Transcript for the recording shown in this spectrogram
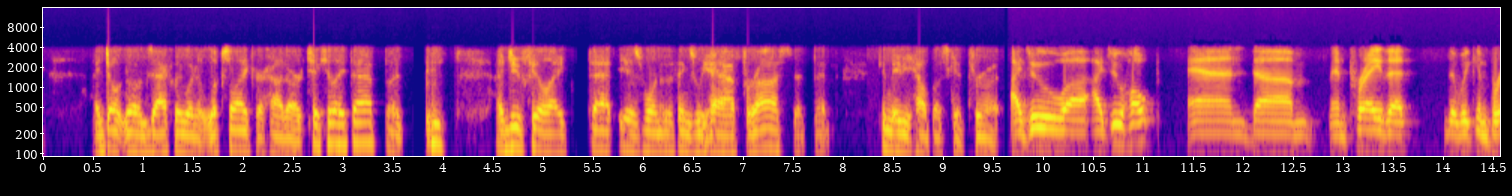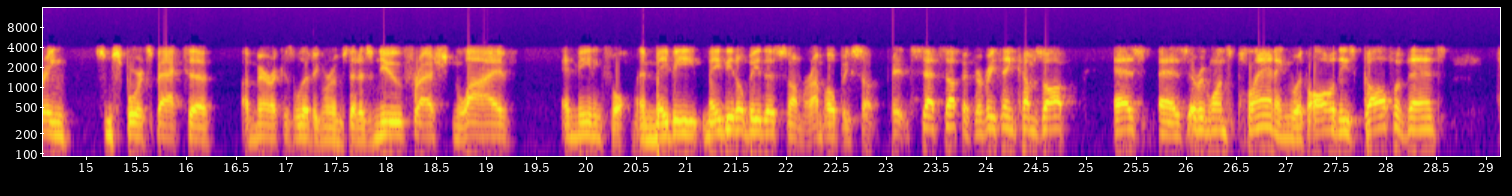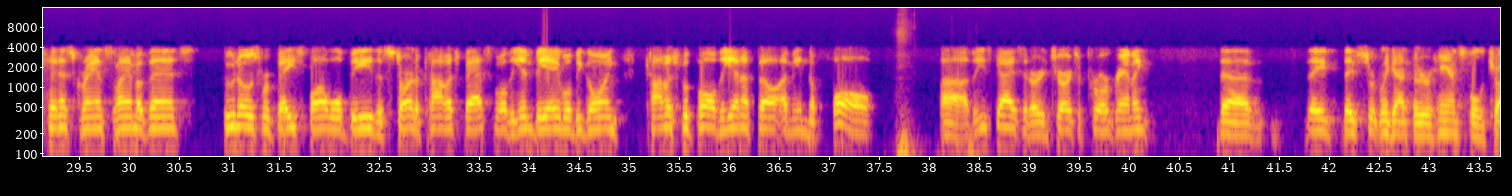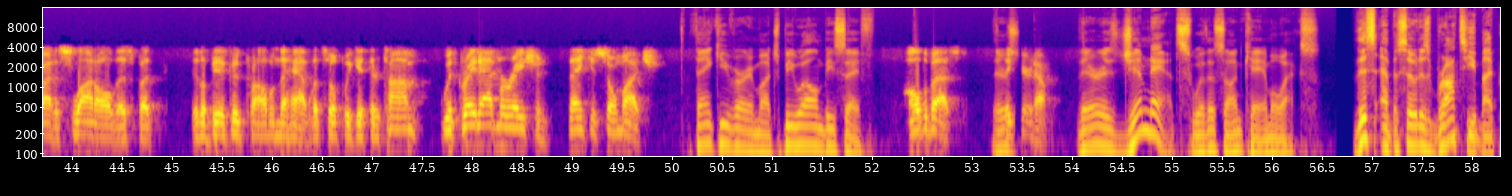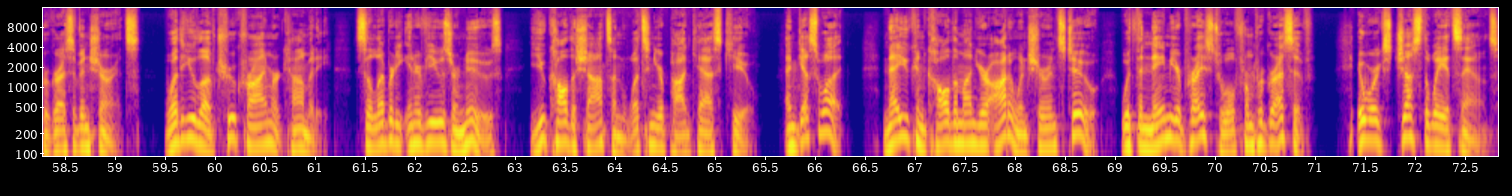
I don't know exactly what it looks like or how to articulate that, but I do feel like that is one of the things we have for us that that can maybe help us get through it. I do uh, I do hope and um, and pray that that we can bring some sports back to America's living rooms that is new, fresh, and live and meaningful. And maybe maybe it'll be this summer. I'm hoping so. It sets up if everything comes off as as everyone's planning with all of these golf events, tennis Grand Slam events. Who knows where baseball will be? The start of college basketball, the NBA will be going, college football, the NFL. I mean, the fall. Uh, these guys that are in charge of programming, the they they've certainly got their hands full to try to slot all this, but it'll be a good problem to have. Let's hope we get there. Tom, with great admiration, thank you so much. Thank you very much. Be well and be safe. All the best. There's, Take care now. There is Jim Nantz with us on KMOX. This episode is brought to you by Progressive Insurance. Whether you love true crime or comedy, celebrity interviews or news, you call the shots on what's in your podcast queue. And guess what? Now you can call them on your auto insurance too with the Name Your Price tool from Progressive. It works just the way it sounds.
